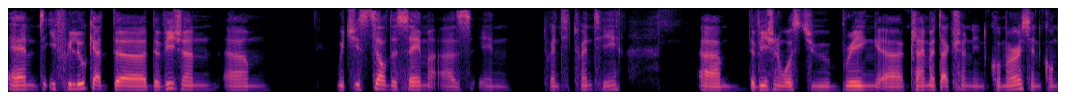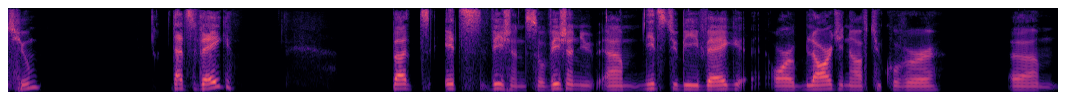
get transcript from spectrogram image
And if we look at the the vision, um, which is still the same as in 2020, um, the vision was to bring uh, climate action in commerce and consume. That's vague, but it's vision. So vision um, needs to be vague or large enough to cover um,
